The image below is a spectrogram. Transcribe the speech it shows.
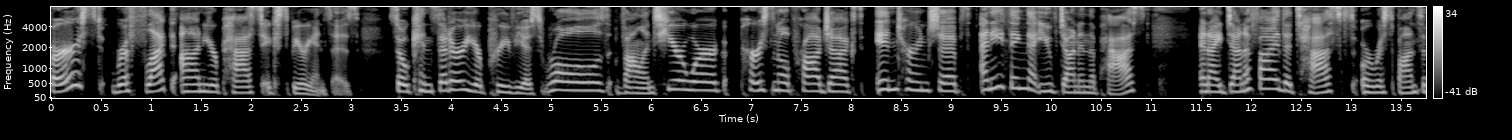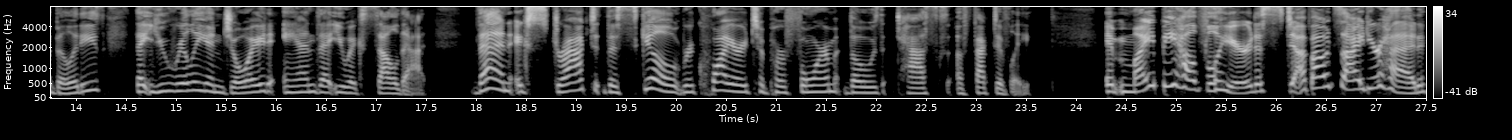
First, reflect on your past experiences. So consider your previous roles, volunteer work, personal projects, internships, anything that you've done in the past, and identify the tasks or responsibilities that you really enjoyed and that you excelled at. Then extract the skill required to perform those tasks effectively. It might be helpful here to step outside your head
